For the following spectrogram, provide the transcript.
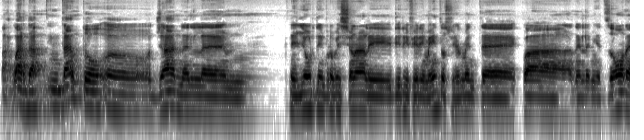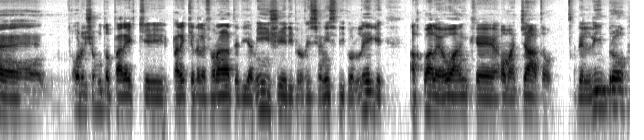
Ma guarda, intanto eh, già nel, negli ordini professionali di riferimento, specialmente qua nelle mie zone, ho ricevuto parecchie telefonate di amici, di professionisti, di colleghi, al quale ho anche omaggiato del libro.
